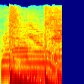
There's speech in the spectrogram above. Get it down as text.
lost me. in you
